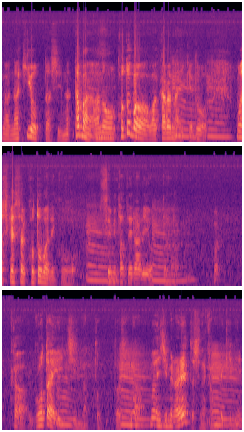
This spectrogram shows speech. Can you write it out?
まあ、泣きよったしな多分あの言葉はわからないけど、うんうん。もしかしたら言葉でこううん。責め立てられよっうん。たか5対1になっとったしな、うん。まあ、いじめられたしな完璧に、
